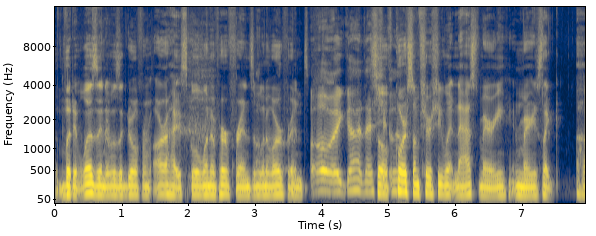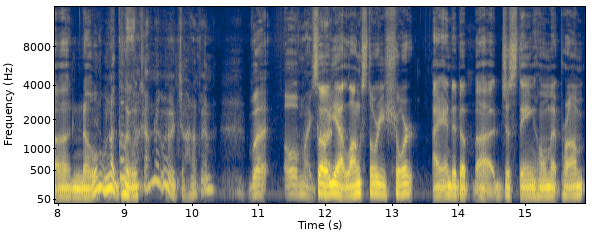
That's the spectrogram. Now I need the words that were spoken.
but it wasn't. It was a girl from our high school, one of her friends and one of our friends. oh my god, that so of was- course, I'm sure she went and asked Mary, and Mary's like, "Uh, no, I'm not going with." I'm not going with Jonathan. But oh my So god, So yeah, long story short, I ended up uh, just staying home at prom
